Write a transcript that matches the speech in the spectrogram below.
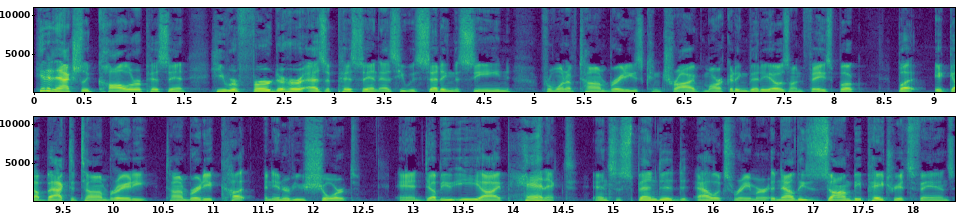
He didn't actually call her a pissant. He referred to her as a pissant as he was setting the scene for one of Tom Brady's contrived marketing videos on Facebook. But it got back to Tom Brady. Tom Brady cut an interview short, and WEEI panicked and suspended Alex Reimer. And now these zombie Patriots fans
